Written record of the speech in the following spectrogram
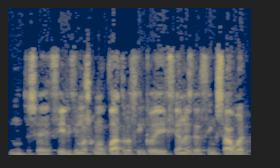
no, te sé decir. Hicimos como cuatro o cinco ediciones de Think Sour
